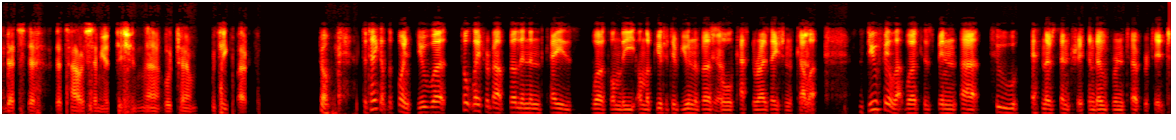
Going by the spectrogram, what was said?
And that's the that's how a semiotician uh, would um, would think about it. Sure. To take up the point, you uh, talk later about Berlin and Kay's work on the on the putative universal yeah. categorization of color. Yeah. Do you feel that work has been uh, too ethnocentric and overinterpreted?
